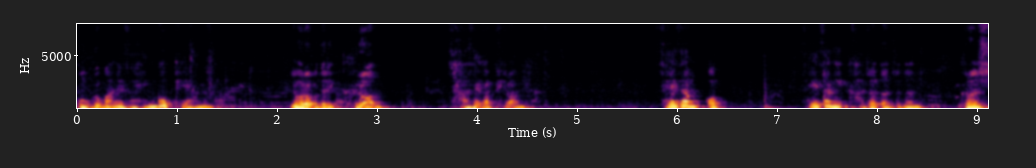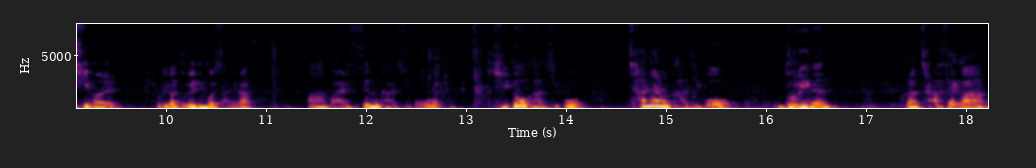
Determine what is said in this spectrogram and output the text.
복음 안에서 행복해하는 거. 여러분들이 그런 자세가 필요합니다. 세상 것, 세상이 가져다주는 그런 쉼을 우리가 누리는 것이 아니라 아 말씀 가지고 기도 가지고 찬양 가지고 누리는 그런 자세가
